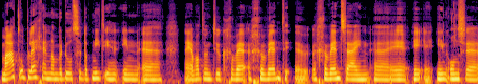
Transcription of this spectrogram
maat opleggen. En dan bedoelt ze dat niet in, in uh, nou ja, wat we natuurlijk gewe gewend, uh, gewend zijn in, in onze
